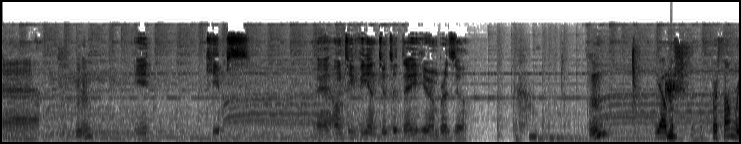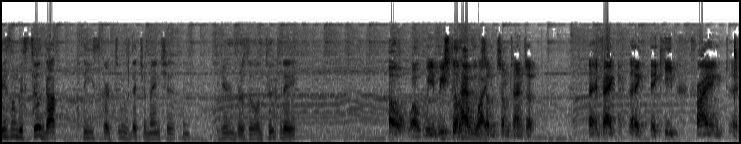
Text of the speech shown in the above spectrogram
uh, hmm it keeps uh, on TV until today here in Brazil. Hmm? Yeah, we, for some reason we still got these cartoons that you mentioned here in Brazil until today. Oh well, we, we still have them why. some sometimes up. In fact, like they keep trying to,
